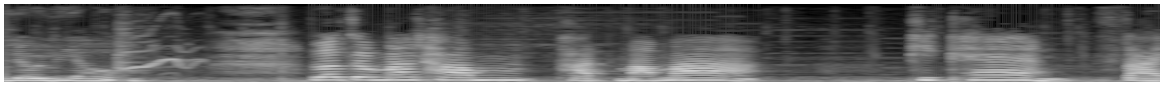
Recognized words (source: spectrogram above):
เรียวๆ เราจะมาทำผัดมาม่า พริกแห้ง ใส่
